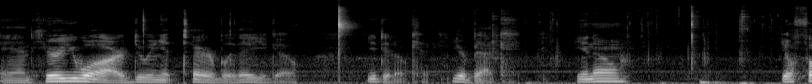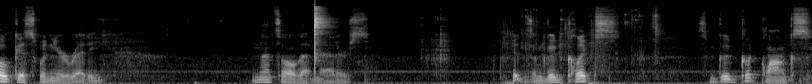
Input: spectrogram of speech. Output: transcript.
And here you are, doing it terribly. There you go. You did okay. You're back. You know, you'll focus when you're ready. And that's all that matters. Getting some good clicks. Some good click clonks.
